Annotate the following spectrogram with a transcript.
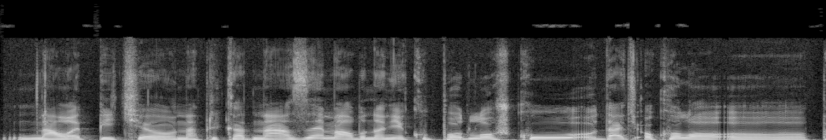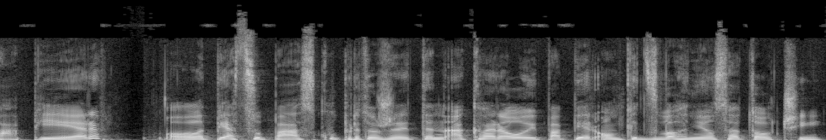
nalepiť napríklad na zem alebo na nejakú podložku, dať okolo papier, lepiacu pásku, pretože ten akvarelový papier, on keď zvlhne, on sa točí.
